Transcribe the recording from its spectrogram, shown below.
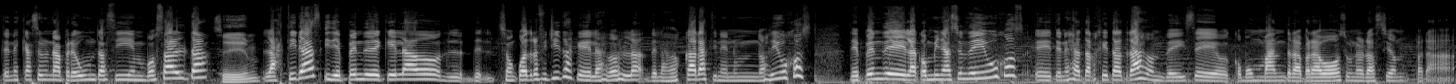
tenés que hacer una pregunta así en voz alta. Sí. Las tirás y depende de qué lado, de- de- son cuatro fichitas que de las dos la- de las dos caras tienen unos dibujos. Depende de la combinación de dibujos, eh, tenés la tarjeta atrás donde dice como un mantra para vos, una oración para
